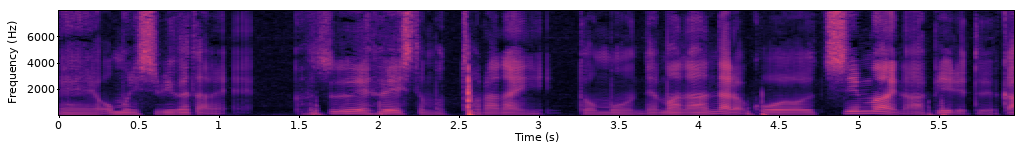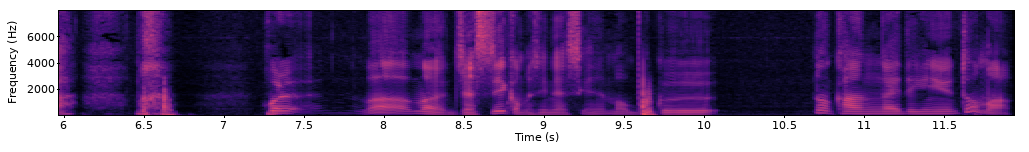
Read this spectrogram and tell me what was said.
えー、主に守備固め。普通 FA しても取らないと思うんで、まあなんだろう、こう、チーム愛のアピールというか、まあ、これはまあ邪推かもしれないですけど、ね、まあ僕の考え的に言うと、まあ、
